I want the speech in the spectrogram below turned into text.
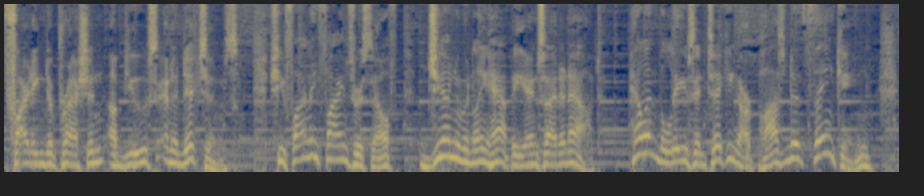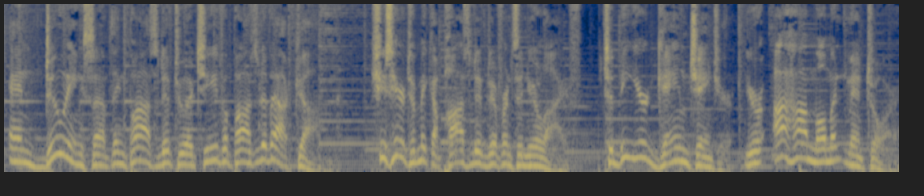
fighting depression, abuse, and addictions, she finally finds herself genuinely happy inside and out. Helen believes in taking our positive thinking and doing something positive to achieve a positive outcome. She's here to make a positive difference in your life to be your game changer, your aha moment mentor.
